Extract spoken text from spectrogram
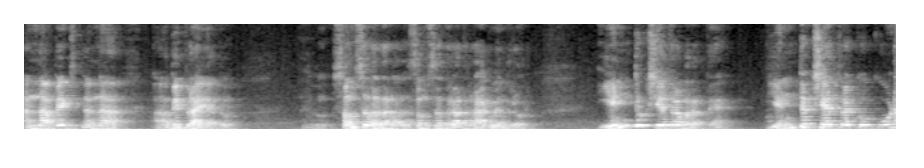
ನನ್ನ ಅಪೇಕ್ಷೆ ನನ್ನ ಅಭಿಪ್ರಾಯ ಅದು. ಸಂಸದರ ಸಂಸದರಾದ ರಾಘವೇಂದ್ರ ಅವರು. ಎಂಟು ಕ್ಷೇತ್ರ ಬರುತ್ತೆ. ಎಂಟು ಕ್ಷೇತ್ರಕ್ಕೂ ಕೂಡ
